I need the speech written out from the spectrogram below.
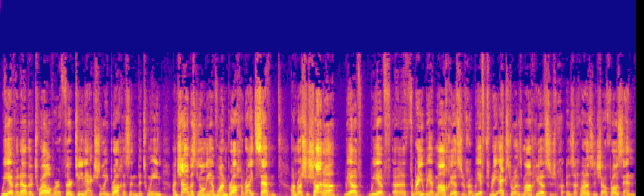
we have another 12 or 13 actually brachas in between. On Shabbos, you only have one bracha, right? Seven. On Rosh Hashanah, we have we have uh, three. We have Malchios, we have three extra ones. Malchios, Zachronos, and Shofros, and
